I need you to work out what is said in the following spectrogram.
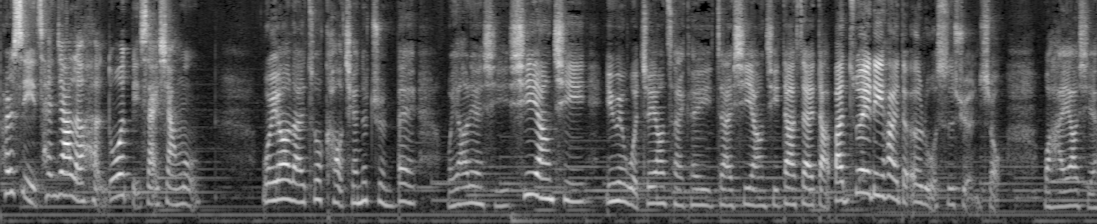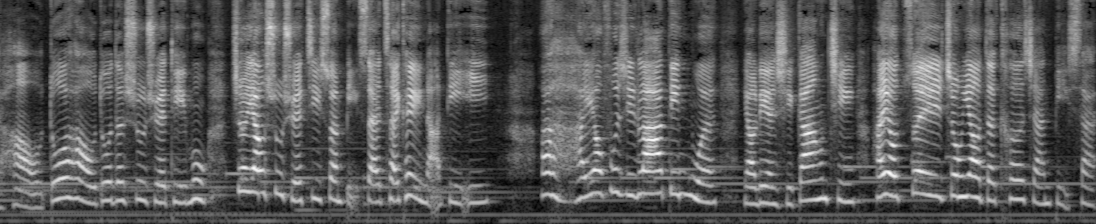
Percy 参加了很多比赛项目。我要来做考前的准备，我要练习西洋棋，因为我这样才可以在西洋棋大赛打败最厉害的俄罗斯选手。我还要写好多好多的数学题目，这样数学计算比赛才可以拿第一。啊，还要复习拉丁文，要练习钢琴，还有最重要的科展比赛，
